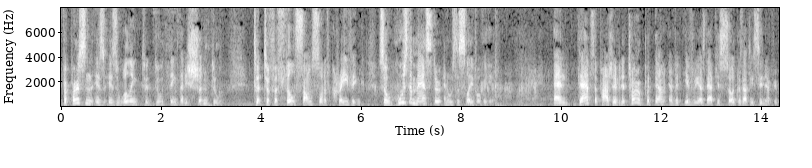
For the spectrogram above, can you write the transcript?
If a person is, is willing to do things that he shouldn't do, to, to fulfill some sort of craving, so who's the master and who's the slave over here? And that's the Pasha The Torah put down Eved Ivri as that Yisod because that's what you see in.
